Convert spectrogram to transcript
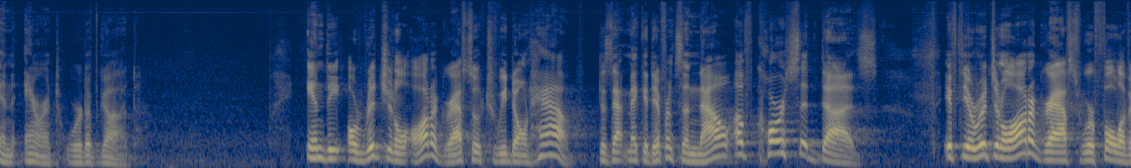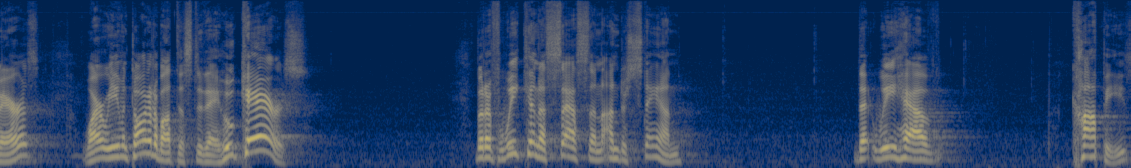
inerrant Word of God. In the original autographs, which we don't have, does that make a difference? And now, of course it does. If the original autographs were full of errors, why are we even talking about this today? Who cares? But if we can assess and understand that we have copies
